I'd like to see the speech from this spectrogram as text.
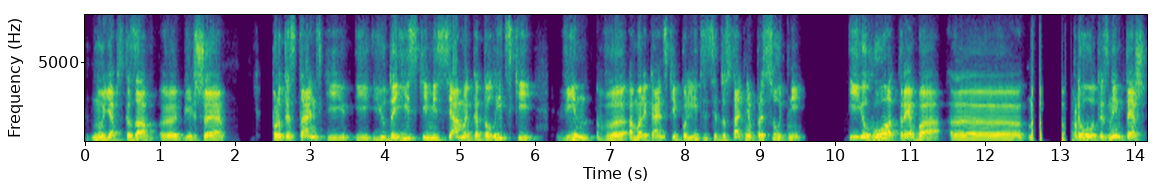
ну я б сказав, е, більше протестантський і юдаїстський, місцями католицький, він в американській політиці достатньо присутній, і його треба е, напрацьовувати, з ним теж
